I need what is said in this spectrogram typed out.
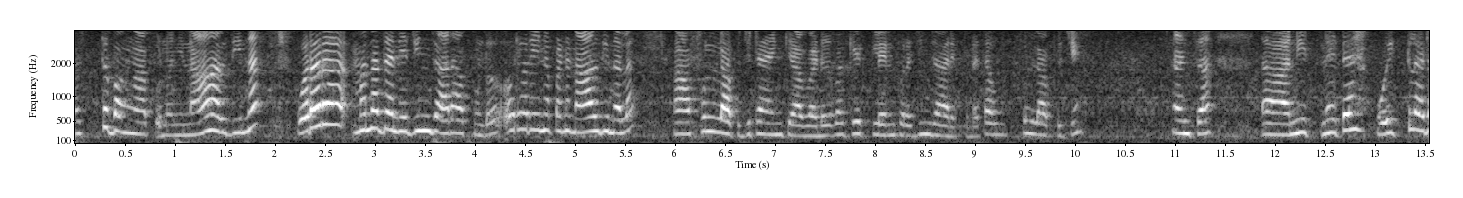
ಮಸ್ತ್ ಬಂಗ ಆಪುಂಡು ಒಂಜಿ ನಾಲ್ ದಿನ ಒರರ ಮನದನೆ ಜಿಂಜಾರ ಆಪುಂಡು ಒರೊರ ಏನಪ್ಪ ನಾಲ್ ದಿನಲ ಫುಲ್ ಆಪುಜಿ ಟ್ಯಾಂಕಿ ಬಕೆಟ್ ಲೇನ್ ಪೂರ ಜಿಂಜಾರ ಇಪ್ಪುಂಡತೆ ಅವು ಫುಲ್ ಆಪುಜಿ ಅಂಚ ನೀಟ್ ನೆಟೆ ಒಯ್ಕ್ ಲಡ,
